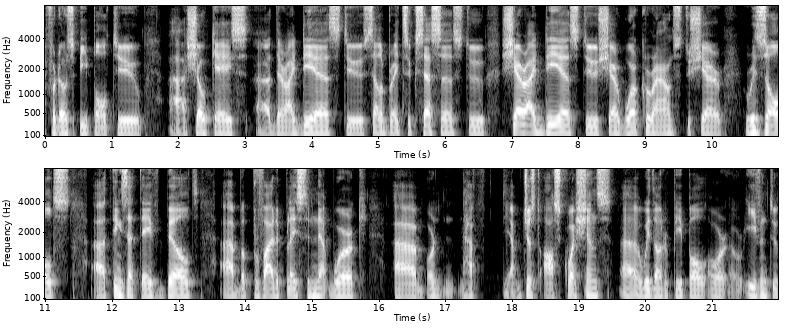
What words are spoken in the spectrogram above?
for those people to uh, showcase uh, their ideas, to celebrate successes, to share ideas, to share workarounds, to share results, uh, things that they've built, uh, but provide a place to network um, or have yeah just ask questions uh, with other people or, or even to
